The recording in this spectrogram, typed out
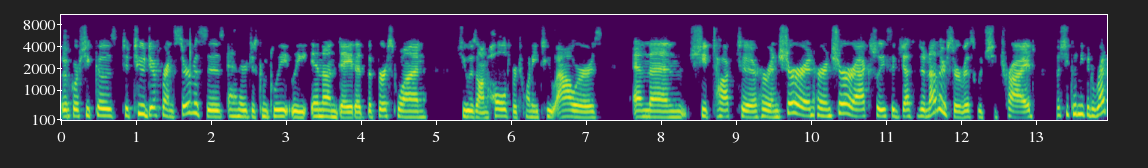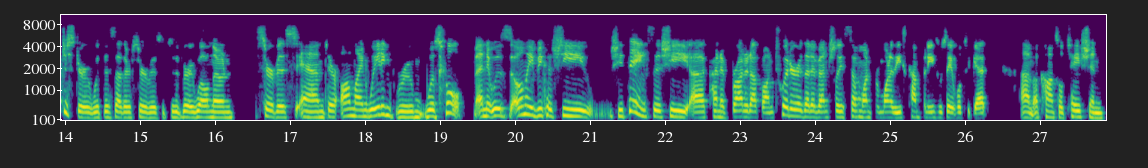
But of course, she goes to two different services and they're just completely inundated. The first one, she was on hold for 22 hours. And then she talked to her insurer, and her insurer actually suggested another service, which she tried, but she couldn't even register with this other service, which is a very well known service and their online waiting room was full. And it was only because she she thinks that she uh, kind of brought it up on twitter that eventually someone from one of these companies was able to get um, a consultation.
